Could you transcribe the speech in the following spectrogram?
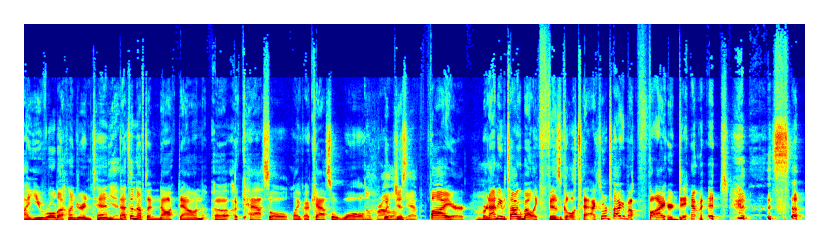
Uh, you rolled 110. Yeah. That's enough to knock down uh, a castle, like a castle wall, No problem, with just yep. Mm-hmm. fire. We're not even talking about like physical attacks. We're talking about fire damage. so,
